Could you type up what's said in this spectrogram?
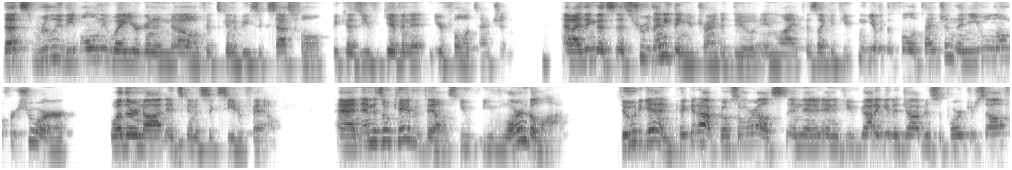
that's really the only way you're going to know if it's going to be successful because you've given it your full attention. And I think that's that's true with anything you're trying to do in life. Is like if you can give it the full attention, then you will know for sure whether or not it's going to succeed or fail. And and it's okay if it fails. You you've learned a lot. Do it again. Pick it up. Go somewhere else. And and if you've got to get a job to support yourself,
